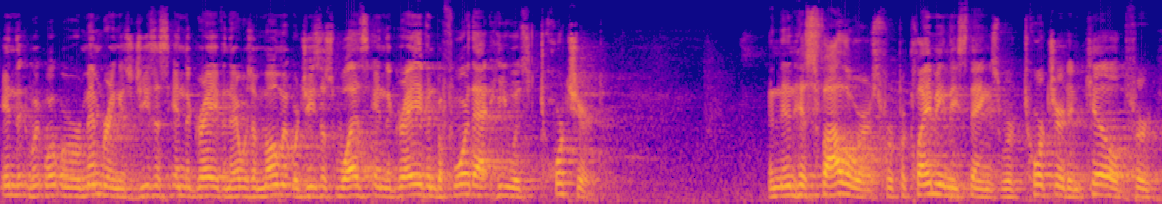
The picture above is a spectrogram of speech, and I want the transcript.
in the, what we're remembering is Jesus in the grave. And there was a moment where Jesus was in the grave, and before that, he was tortured. And then his followers, for proclaiming these things, were tortured and killed for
